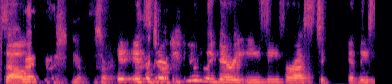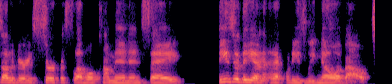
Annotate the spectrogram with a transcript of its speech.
So ahead. Yep, sorry. it, it's ahead, very- usually very easy for us to, at least on a very surface level, come in and say, these are the inequities we know about.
